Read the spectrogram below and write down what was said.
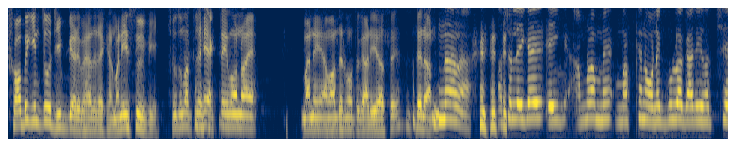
সবই কিন্তু জিপ গাড়ি ভেদে রাখেন মানে এসইউভি শুধুমাত্র একটাই মনে হয় মানে আমাদের মতো গাড়ি আছে না না। আসলে এই গাড়ি এই আমরা মাঝখানে অনেকগুলো গাড়ি হচ্ছে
